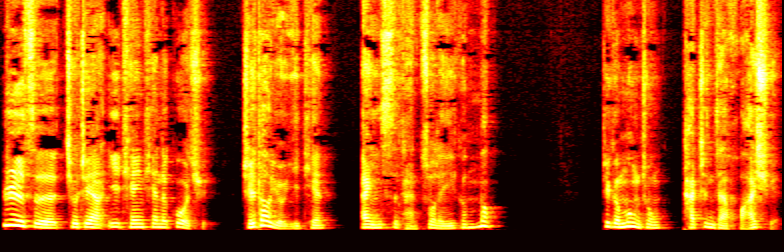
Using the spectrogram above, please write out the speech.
日子就这样一天一天的过去。直到有一天，爱因斯坦做了一个梦。这个梦中，他正在滑雪，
